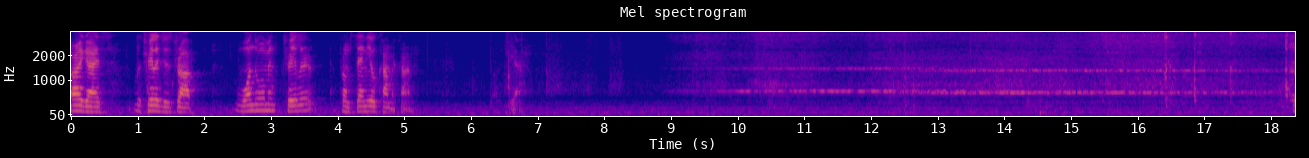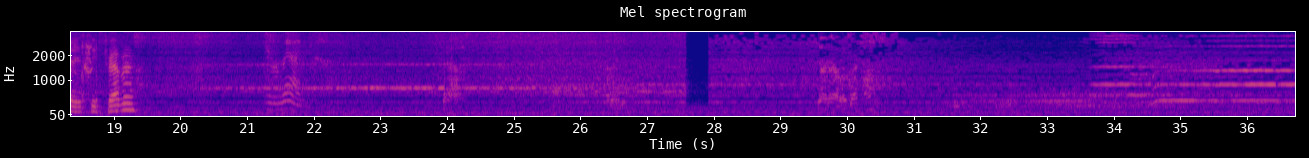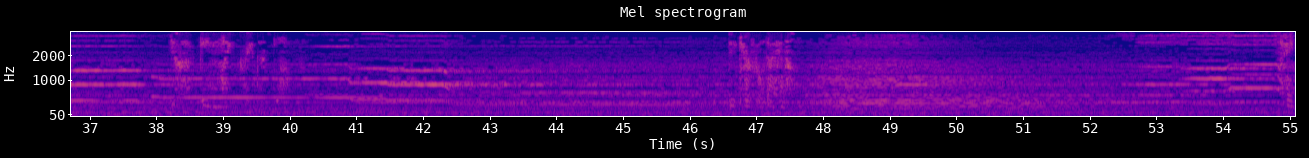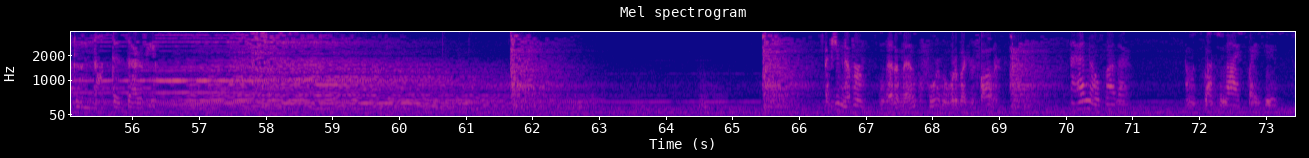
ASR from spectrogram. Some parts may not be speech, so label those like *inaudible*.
Alright, guys, the trailer just dropped. Wonder Woman trailer from San Diego Comic Con. Yeah. Okay, Steve Trevor. You're a man. Yeah. Careful, Diana. I do not deserve you. Have you never met a man before? But what about your father? I had no father. I was brought to life by Zeus.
